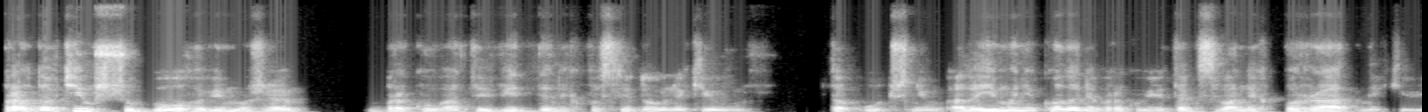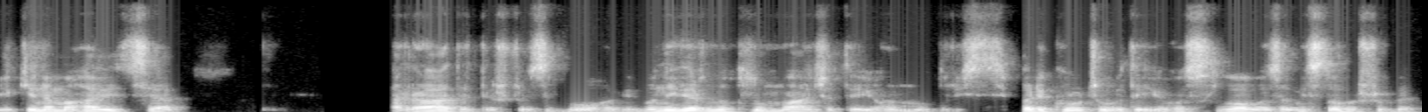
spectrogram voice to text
Правда в тім, що Богові може бракувати відданих послідовників та учнів, але йому ніколи не бракує так званих порадників, які намагаються радити щось Богові, бо невірно тлумачити Його мудрість, перекручувати Його слово, замість того, щоб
